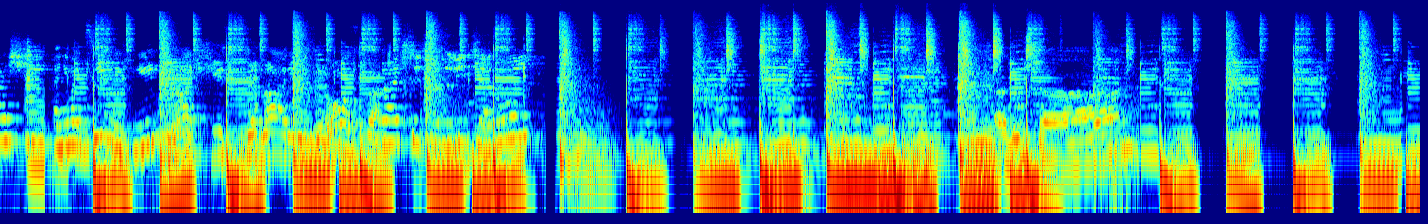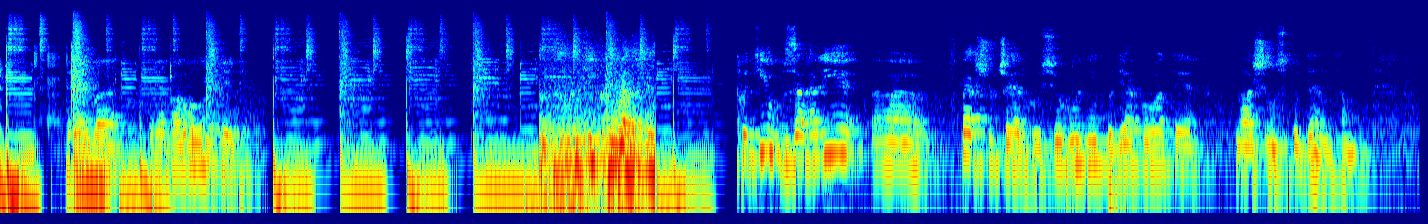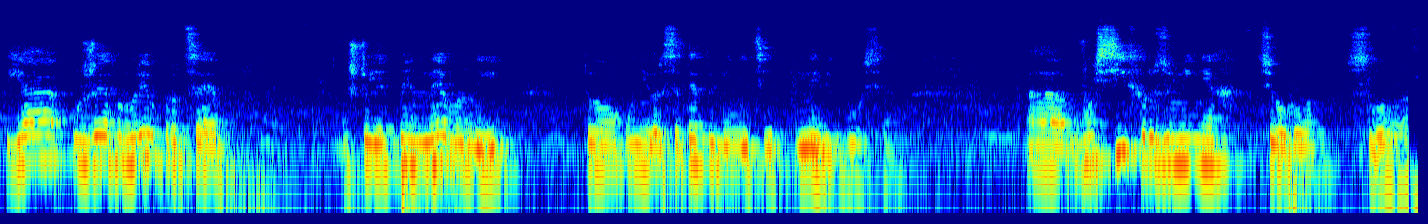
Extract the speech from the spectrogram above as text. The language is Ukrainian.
Кращий анімаційний фільм. Кращий сценарій The Oscar. Краща чоловіча роль. Алюша. Треба, треба оголосити. Золоті. Хотів взагалі е, в першу чергу сьогодні подякувати нашим студентам. Я вже говорив про це, що якби не вони, то університет у Вінниці не відбувся. В усіх розуміннях цього слова.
